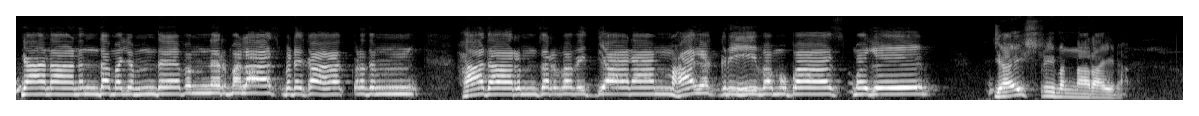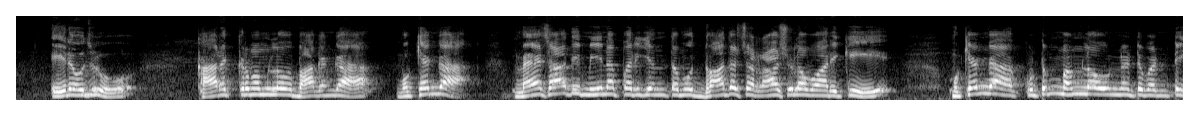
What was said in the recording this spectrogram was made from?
జ్ఞానానందమయం దేవం నిర్మలాస్ఫటికాకృతిం ఆధారం సర్వవిద్యానాం హాయగ్రీవముపాస్మయే జై శ్రీమన్నారాయణ ఈరోజు కార్యక్రమంలో భాగంగా ముఖ్యంగా మేషాది మీన పర్యంతము ద్వాదశ రాశుల వారికి ముఖ్యంగా కుటుంబంలో ఉన్నటువంటి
